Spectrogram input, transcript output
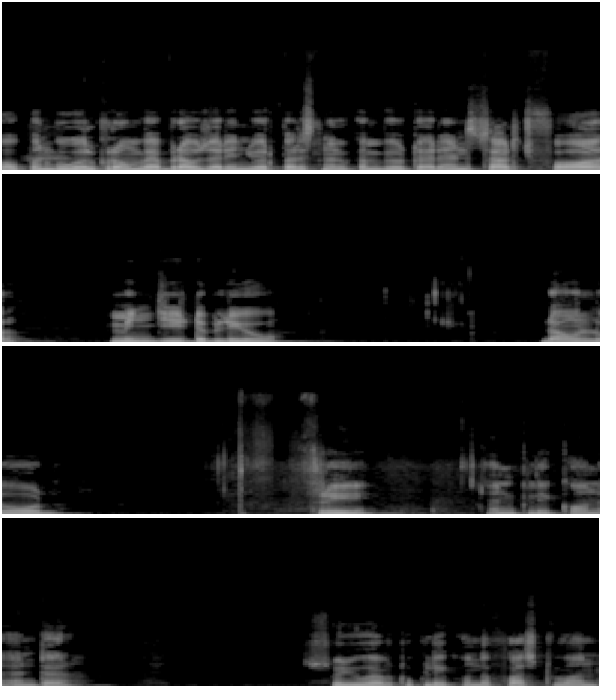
Open Google Chrome web browser in your personal computer and search for MinGW. Download free and click on enter. So you have to click on the first one.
